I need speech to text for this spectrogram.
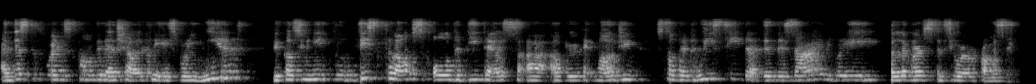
And this is where this confidentiality is really needed because you need to disclose all the details uh, of your technology so that we see that the design really delivers as you are promising.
